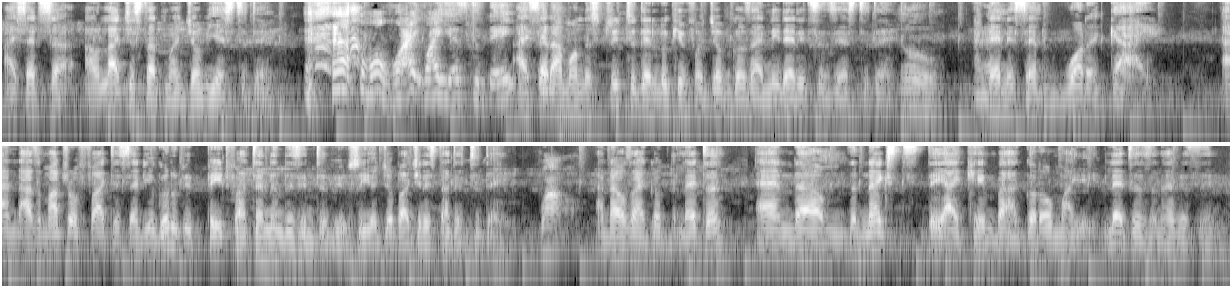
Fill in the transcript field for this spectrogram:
I said, Sir, I would like to start my job yesterday. well, why? Why yesterday? I said, I'm on the street today looking for a job because I needed it since yesterday. oh. And then he said, What a guy. And as a matter of fact, he said, You're going to be paid for attending this interview. So your job actually started today. Wow. And that was how I got the letter. And um, the next day I came back, got all my letters and everything.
